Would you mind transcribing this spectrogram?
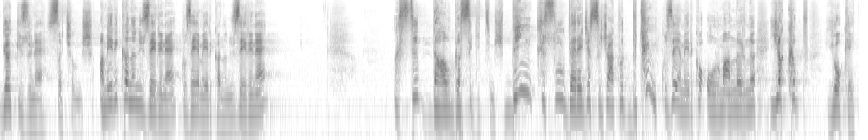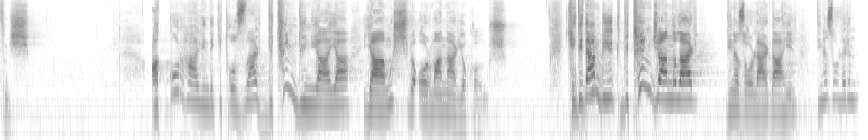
gökyüzüne saçılmış. Amerika'nın üzerine, Kuzey Amerika'nın üzerine ısı dalgası gitmiş. Bin küsur derece sıcaklık bütün Kuzey Amerika ormanlarını yakıp yok etmiş. Akkor halindeki tozlar bütün dünyaya yağmış ve ormanlar yok olmuş. Kediden büyük bütün canlılar, dinozorlar dahil, dinozorların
